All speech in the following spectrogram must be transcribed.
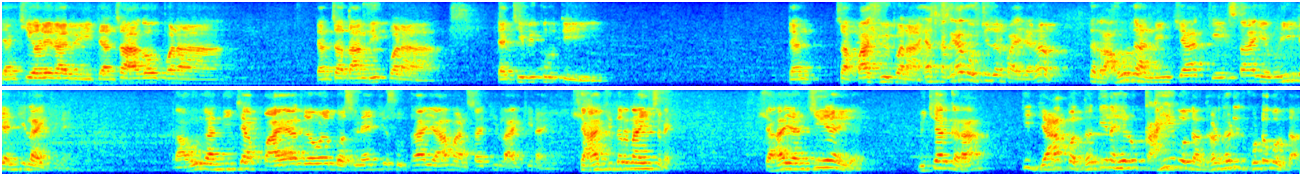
त्यांची अरेरावी त्यांचा आगाऊपणा त्यांचा दांभिकपणा त्यांची विकृती त्यांचा पाशवीपणा ह्या सगळ्या गोष्टी जर पाहिल्या ना तर राहुल गांधींच्या केसा एवढी त्यांची लायकी नाही. राहुल गांधीच्या पायाजवळ बसण्याची सुद्धा या माणसाची लायकी नाही. शहाची तर नाहीच नाही. शहा यांचीही नाही आहे. विचार करा की ज्या पद्धतीने हे लोक काही बोलतात धडधडीत खोटं बोलतात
